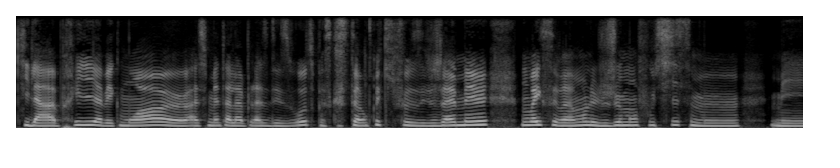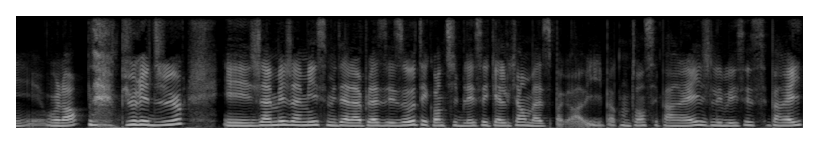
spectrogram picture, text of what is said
qu'il a appris avec moi euh, à se mettre à la place des autres parce que c'était un truc qu'il faisait jamais. Mon mec, c'est vraiment le je m'en foutisme, mais voilà, pur et dur. Et jamais, jamais il se mettait à la place des autres. Et quand il blessait quelqu'un, bah c'est pas grave, il est pas content, c'est pareil. Je l'ai blessé, c'est pareil.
